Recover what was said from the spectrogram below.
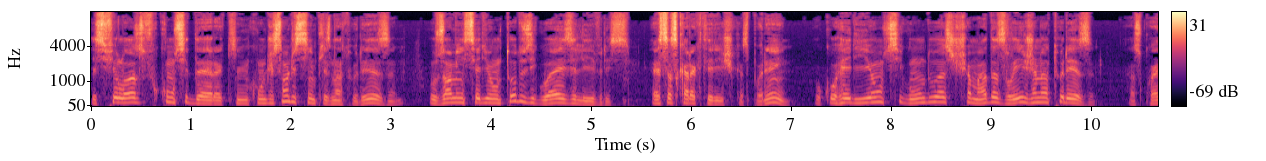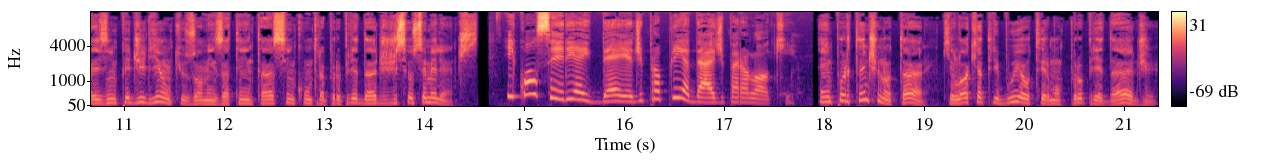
esse filósofo considera que, em condição de simples natureza, os homens seriam todos iguais e livres. Essas características, porém, ocorreriam segundo as chamadas leis da natureza, as quais impediriam que os homens atentassem contra a propriedade de seus semelhantes. E qual seria a ideia de propriedade para Locke? É importante notar que Locke atribui ao termo propriedade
